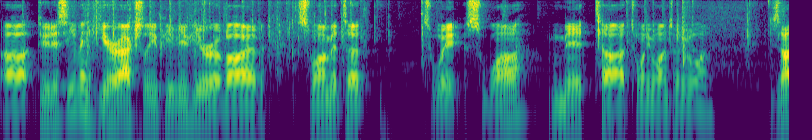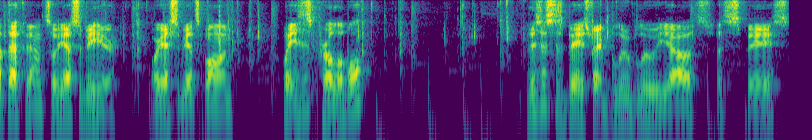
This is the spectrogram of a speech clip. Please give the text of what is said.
Uh, dude, is even here actually? PvP revive. Swamita. Wait, Swamita 2121. He's not deathbound, so he has to be here. Or he has to be at spawn. Wait, is this prolable? This is his base, right? Blue, blue, yeah, that's, that's his base.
